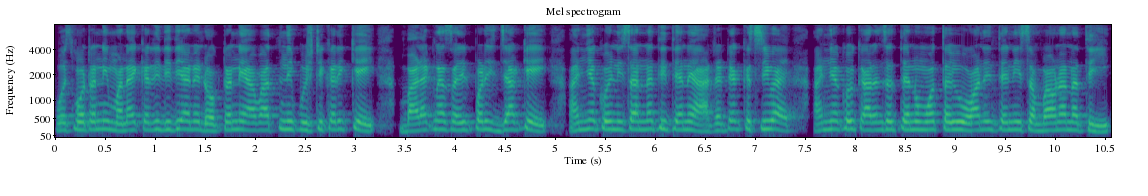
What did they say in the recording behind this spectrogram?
પોસ્ટમોર્ટમની મનાઈ કરી દીધી અને ડૉક્ટરને આ વાતની પુષ્ટિ કરી કે બાળકના શરીર પર ઇજા કે અન્ય કોઈ નિશાન નથી, તેને હાર્ટ એટેક સિવાય અન્ય કોઈ કારણસર તેનું મોત થયું હોવાની તેની સંભાવના નથી.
